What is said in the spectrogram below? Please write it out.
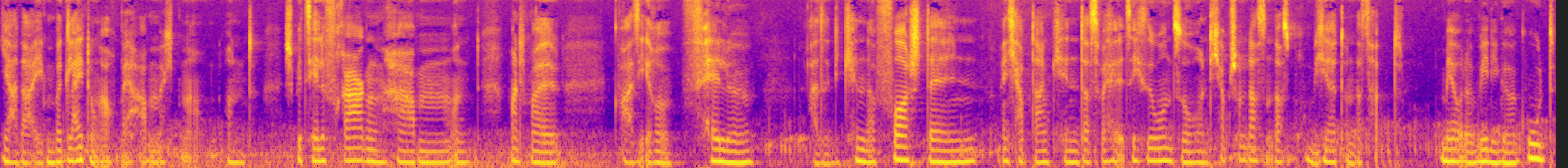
ja, da eben Begleitung auch bei haben möchten. Und spezielle Fragen haben und manchmal quasi ihre Fälle, also die Kinder vorstellen. Ich habe da ein Kind, das verhält sich so und so und ich habe schon das und das probiert und das hat mehr oder weniger gut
